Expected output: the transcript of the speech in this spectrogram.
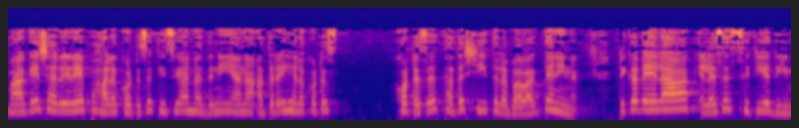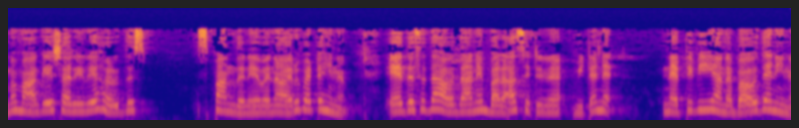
මාගේ ශරීරයේ පහළ කොටස කිසිවක් නොදෙනී යන අතර ඉහළ කොටස කොටස තද ශීතල බවක් දැනින. ටික වේලාවක් එලෙස සිටියදීම මාගේ ශරීරයේ හෘද ස්පන්දනය වන අයුරු වැටහින. ඒ දෙසද අවධානයෙන් බලා සිටින විට නැති වී යන බව දැනින.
